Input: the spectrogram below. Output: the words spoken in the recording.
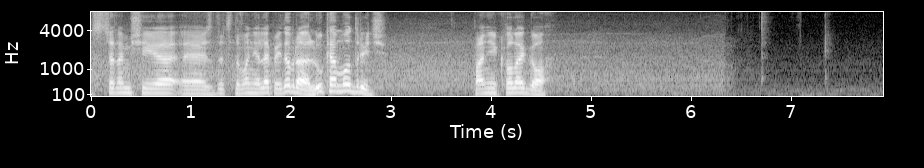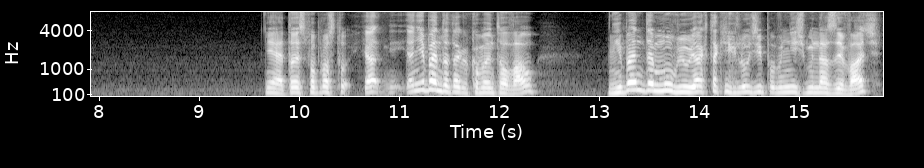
Strzela mi się je e, zdecydowanie lepiej. Dobra, Luka Modric. Panie kolego. Nie, to jest po prostu... Ja, ja nie będę tego komentował. Nie będę mówił, jak takich ludzi powinniśmy nazywać.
